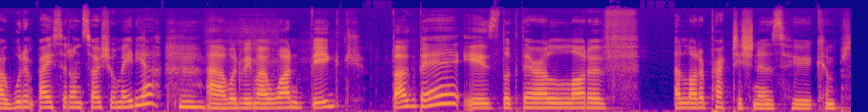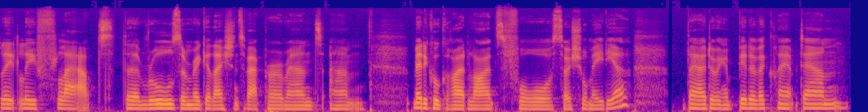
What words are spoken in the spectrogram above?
I wouldn't base it on social media. Mm. Uh, would be my one big bugbear. Is look, there are a lot of a lot of practitioners who completely flout the rules and regulations of AHPRA around um, medical guidelines for social media. They are doing a bit of a clampdown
